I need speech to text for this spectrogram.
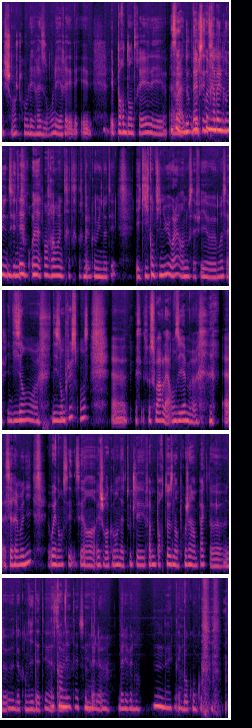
échange, trouve les raisons, les, les, portes d'entrée. Les, donc c'est une, très belle communauté, honnêtement vraiment une très, très très belle communauté et qui continue. Voilà, hein, nous ça fait moi ça fait 10 ans, 10 ans plus, 11. ce soir la 11e cérémonie. Ouais non, c'est un et je recommande à toutes les femmes porteuses d'un projet impact de, de candidater à ce, bel, bel événement. Des beaux concours.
